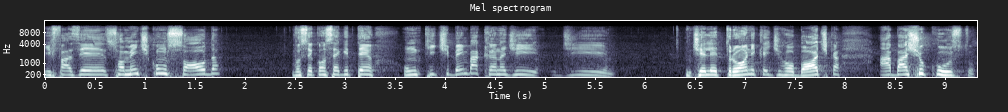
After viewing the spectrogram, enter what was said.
e fazer somente com solda. Você consegue ter um kit bem bacana de, de, de eletrônica e de robótica a baixo custo.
